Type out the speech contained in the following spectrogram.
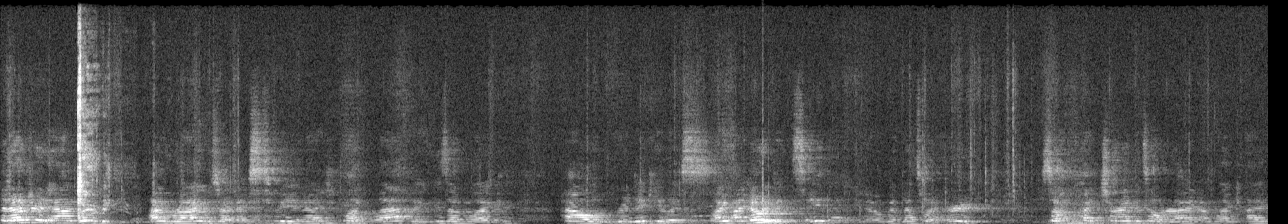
and after it happened, I, Ryan was right next to me and I'm like laughing because I'm like, how ridiculous. I, I know he didn't say that, you know, but that's what I heard. So I'm like trying to tell Ryan, I'm like, I,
